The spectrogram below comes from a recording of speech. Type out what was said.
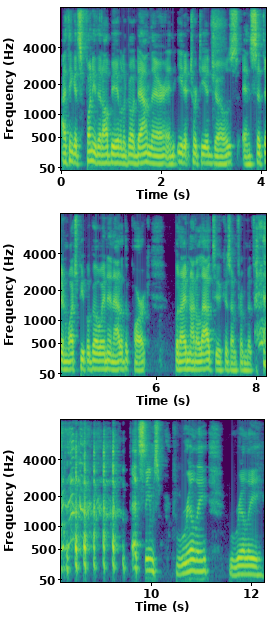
I think it's funny that I'll be able to go down there and eat at Tortilla Joe's and sit there and watch people go in and out of the park, but I'm not allowed to because I'm from Nevada. that seems really, really,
